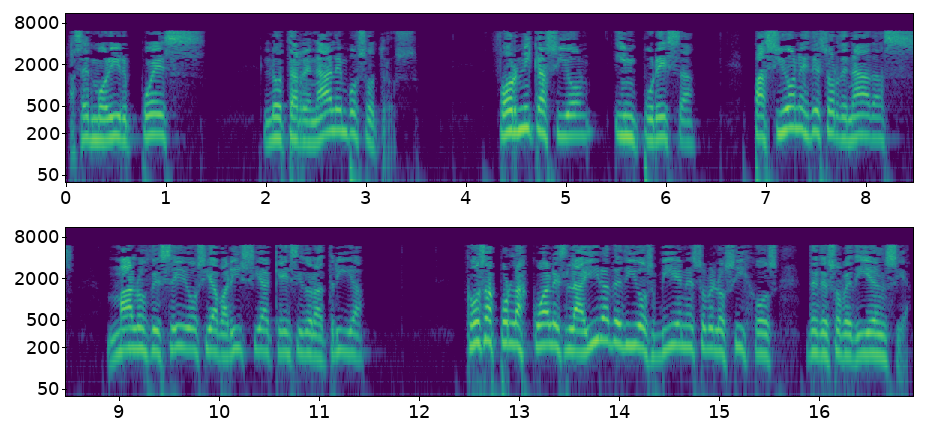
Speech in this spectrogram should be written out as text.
Haced morir, pues, lo terrenal en vosotros, fornicación, impureza, pasiones desordenadas, malos deseos y avaricia, que es idolatría, cosas por las cuales la ira de Dios viene sobre los hijos de desobediencia,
